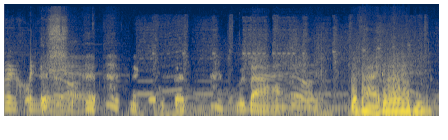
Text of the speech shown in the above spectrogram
เป็นคนยังไง บ๊ายบายบ๊ายบายด้วย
